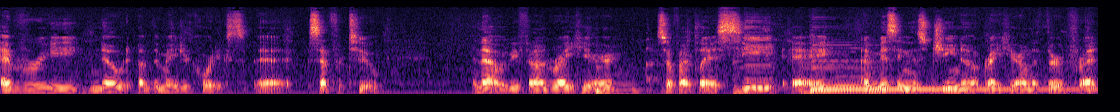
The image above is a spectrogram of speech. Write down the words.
every note of the major chord ex uh, except for two and that would be found right here. So if I play a C, A, I'm missing this G note right here on the third fret,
